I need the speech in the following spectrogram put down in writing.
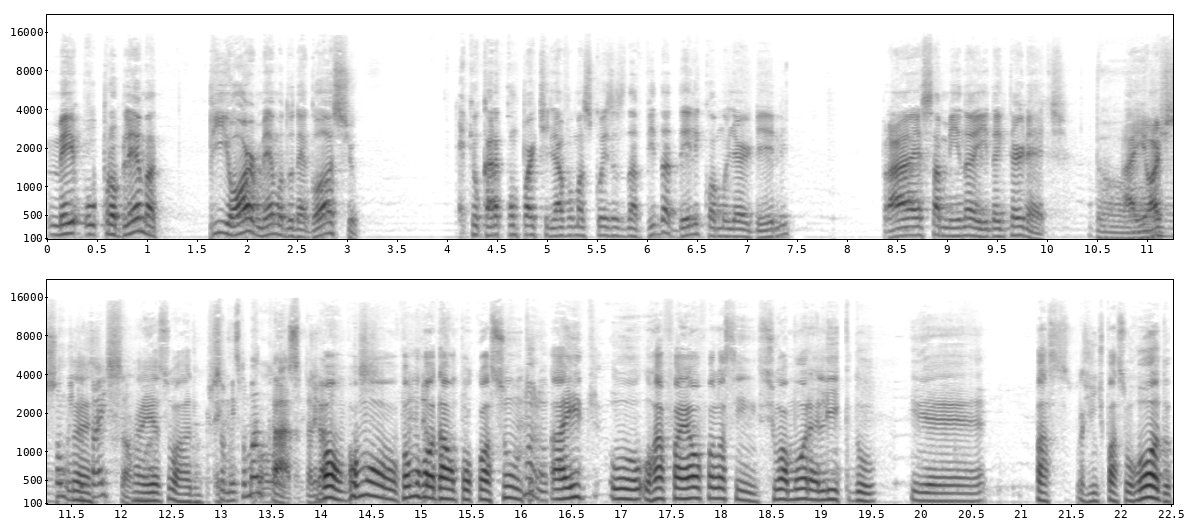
Meio, o problema pior mesmo do negócio é que o cara compartilhava umas coisas da vida dele com a mulher dele pra essa mina aí da internet. Aí eu acho isso muito É, traição. Aí mano. é zoado. Isso é muito mancado, tá ligado? Bom, vamos, vamos rodar um pouco o assunto. Mano. Aí o, o Rafael falou assim: se o amor é líquido, é, pass- a gente passa o rodo,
